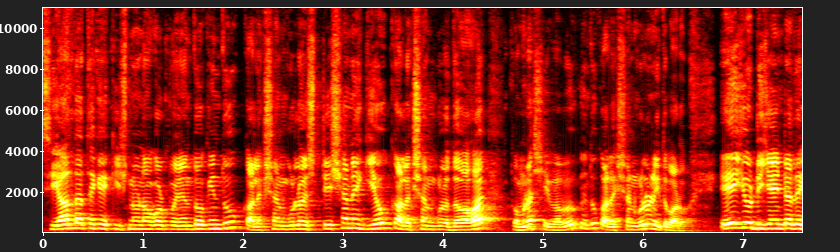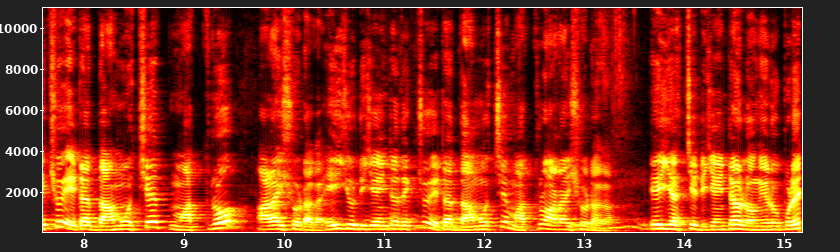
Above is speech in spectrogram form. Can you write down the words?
শিয়ালদা থেকে কৃষ্ণনগর পর্যন্ত কিন্তু কালেকশানগুলো স্টেশনে গিয়েও কালেকশানগুলো দেওয়া হয়। তোমরা সেভাবেও কিন্তু কালেকশানগুলো নিতে পারো। এই যে ডিজাইনটা দেখছ, এটার দাম হচ্ছে মাত্র আড়াইশো টাকা। এই যে ডিজাইনটা দেখছ, এটার দাম হচ্ছে মাত্র আড়াইশো টাকা। এই যাচ্ছে ডিজাইনটা লংয়ের ওপরে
